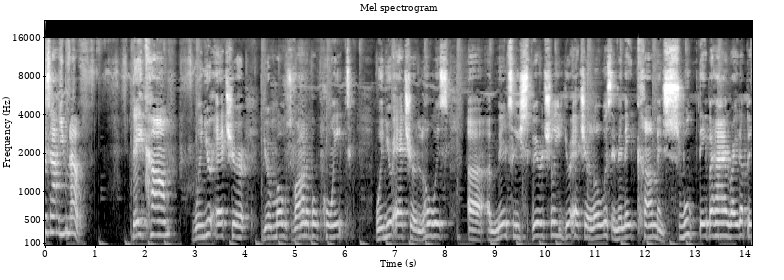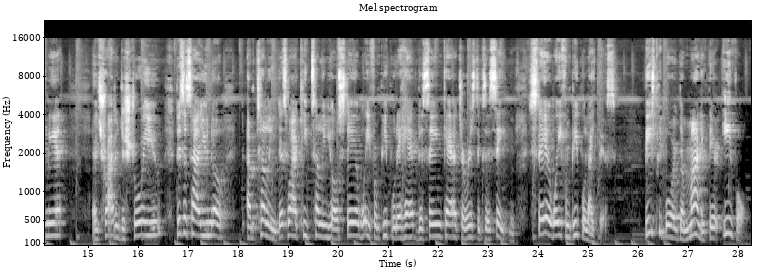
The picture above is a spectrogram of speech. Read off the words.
is how you know. They come when you're at your your most vulnerable point, when you're at your lowest uh, mentally, spiritually, you're at your lowest, and then they come and swoop they behind right up in there and try to destroy you. This is how you know. I'm telling you, that's why I keep telling y'all stay away from people that have the same characteristics as Satan. Stay away from people like this. These people are demonic, they're evil.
